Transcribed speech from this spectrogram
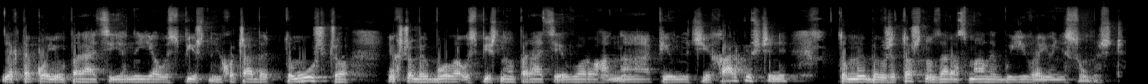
як такої операції не є успішною, хоча б тому, що якщо б була успішна операція ворога на півночі Харківщини, то ми б вже точно зараз мали бої в районі Сумищ.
